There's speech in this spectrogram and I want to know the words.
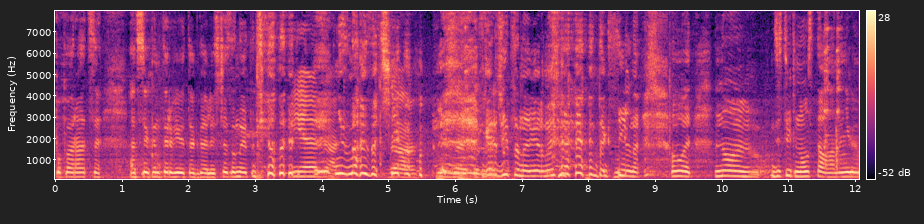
папарацци, от всех интервью и так далее. Сейчас она это делает. Я, да. Не знаю зачем. Да, не. Гордится, наверное, так сильно. Вот. Но действительно устала. Она не...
